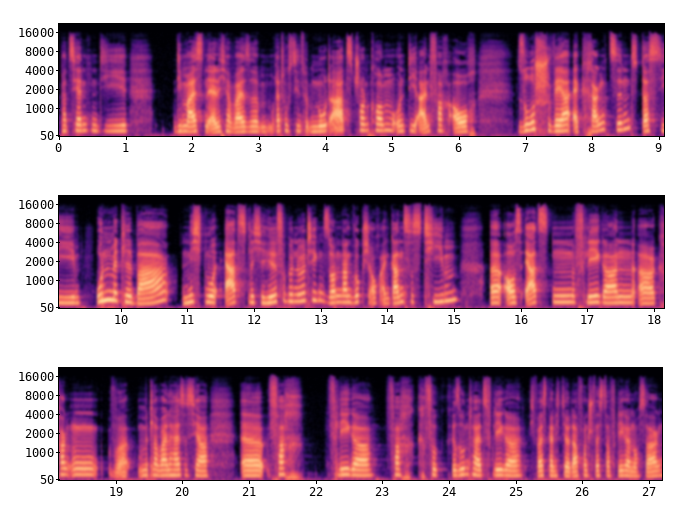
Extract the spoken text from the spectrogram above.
Patienten, die die meisten ehrlicherweise im Rettungsdienst mit dem Notarzt schon kommen und die einfach auch so schwer erkrankt sind, dass sie unmittelbar nicht nur ärztliche Hilfe benötigen, sondern wirklich auch ein ganzes Team äh, aus Ärzten, Pflegern, äh, Kranken, mittlerweile heißt es ja äh, Fachpfleger, Fach für Gesundheitspfleger, ich weiß gar nicht, der darf man Schwester Pfleger noch sagen.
